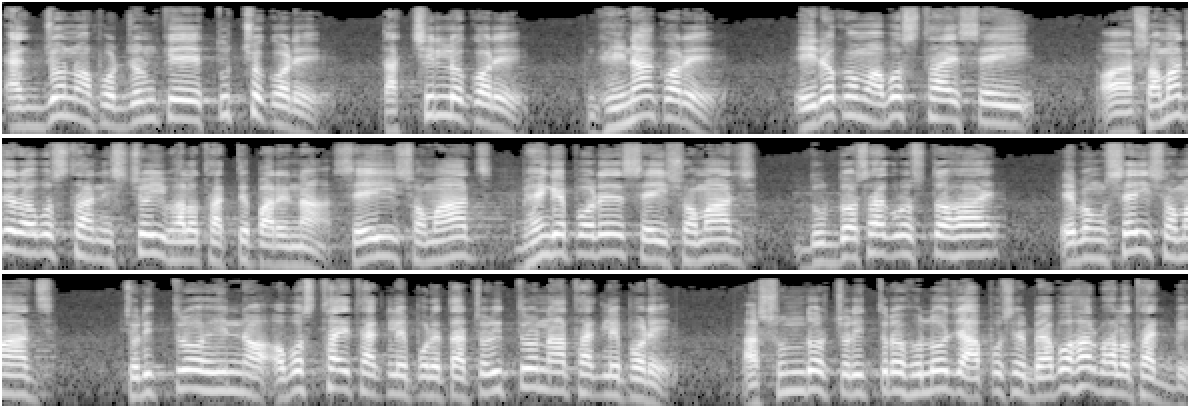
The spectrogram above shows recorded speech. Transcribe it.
একজন অপরজনকে তুচ্ছ করে, তাচ্ছিল্য করে, ঘৃণা করে এই রকম অবস্থায় সেই সমাজের অবস্থা নিশ্চয়ই ভালো থাকতে পারে না। সেই সমাজ ভেঙে পড়ে, সেই সমাজ দুর্দশাগ্রস্ত হয় এবং সেই সমাজ চরিত্রহীন অবস্থায় থাকলে পরে তার চরিত্র না থাকলে পরে আর সুন্দর চরিত্র হলো যে, আপোষের ব্যবহার ভালো থাকবে।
